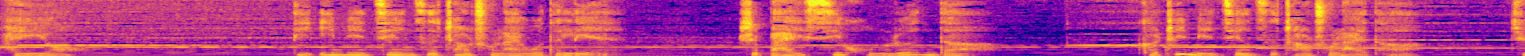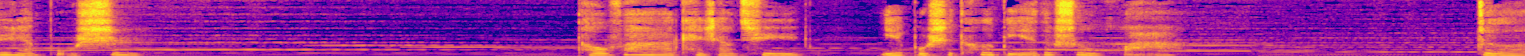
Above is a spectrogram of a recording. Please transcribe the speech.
还有，第一面镜子照出来我的脸是白皙红润的。可这面镜子照出来的，居然不是。头发看上去，也不是特别的顺滑。这，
